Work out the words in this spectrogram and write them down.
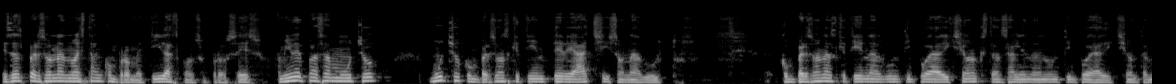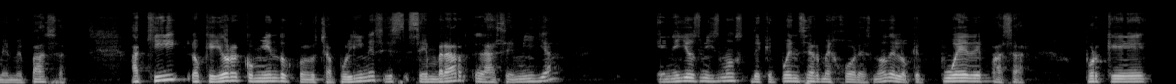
Esas personas no están comprometidas con su proceso. A mí me pasa mucho mucho con personas que tienen TDAH y son adultos. Con personas que tienen algún tipo de adicción o que están saliendo en un tipo de adicción también me pasa. Aquí lo que yo recomiendo con los chapulines es sembrar la semilla en ellos mismos de que pueden ser mejores, ¿no? De lo que puede pasar. Porque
